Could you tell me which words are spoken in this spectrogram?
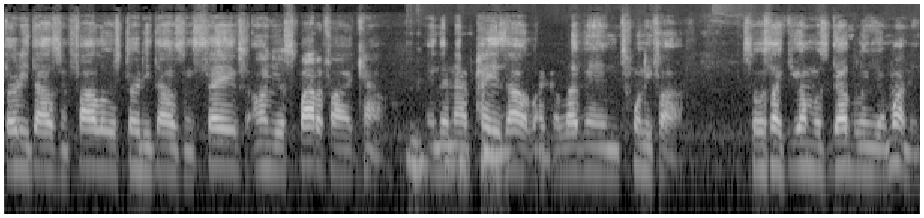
thirty thousand followers, thirty thousand saves on your Spotify account, and then that mm-hmm. pays out like eleven twenty five. So it's like you almost doubling your money.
